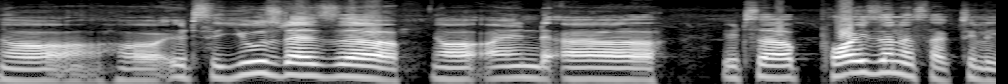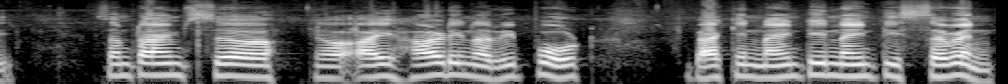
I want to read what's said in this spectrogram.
uh, it's used as uh, uh, and it's a poisonous actually. Sometimes i heard in a report back in 1997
